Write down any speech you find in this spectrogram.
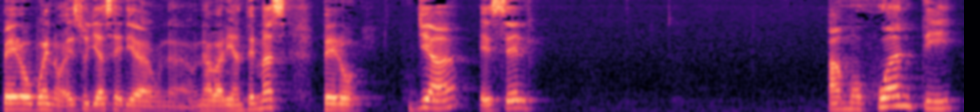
Pero bueno, eso ya sería una, una variante más. Pero ya es él. Amojuanti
